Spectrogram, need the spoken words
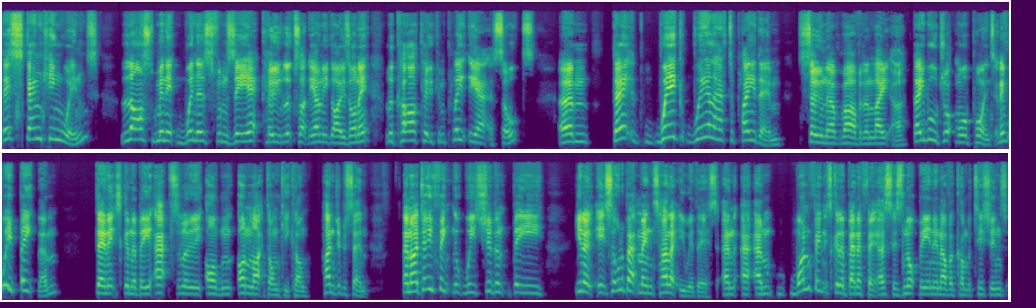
They're skanking wins, last minute winners from Ziyech, who looks like the only guy who's on it. Lukaku completely out of sorts. Um, they we we'll have to play them sooner rather than later. They will drop more points, and if we beat them, then it's going to be absolutely on on like Donkey Kong, hundred percent. And I do think that we shouldn't be. You know, it's all about mentality with this, and and one thing that's going to benefit us is not being in other competitions.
